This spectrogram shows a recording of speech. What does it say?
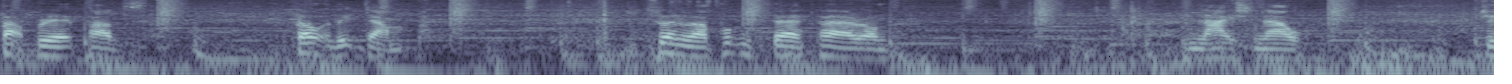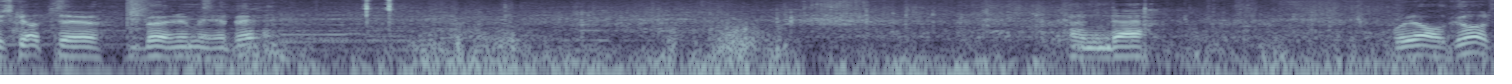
back brake pads felt a bit damp. So anyway I put my spare pair on. Nice now. Just got to burn them in a bit. And uh, we're all good.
